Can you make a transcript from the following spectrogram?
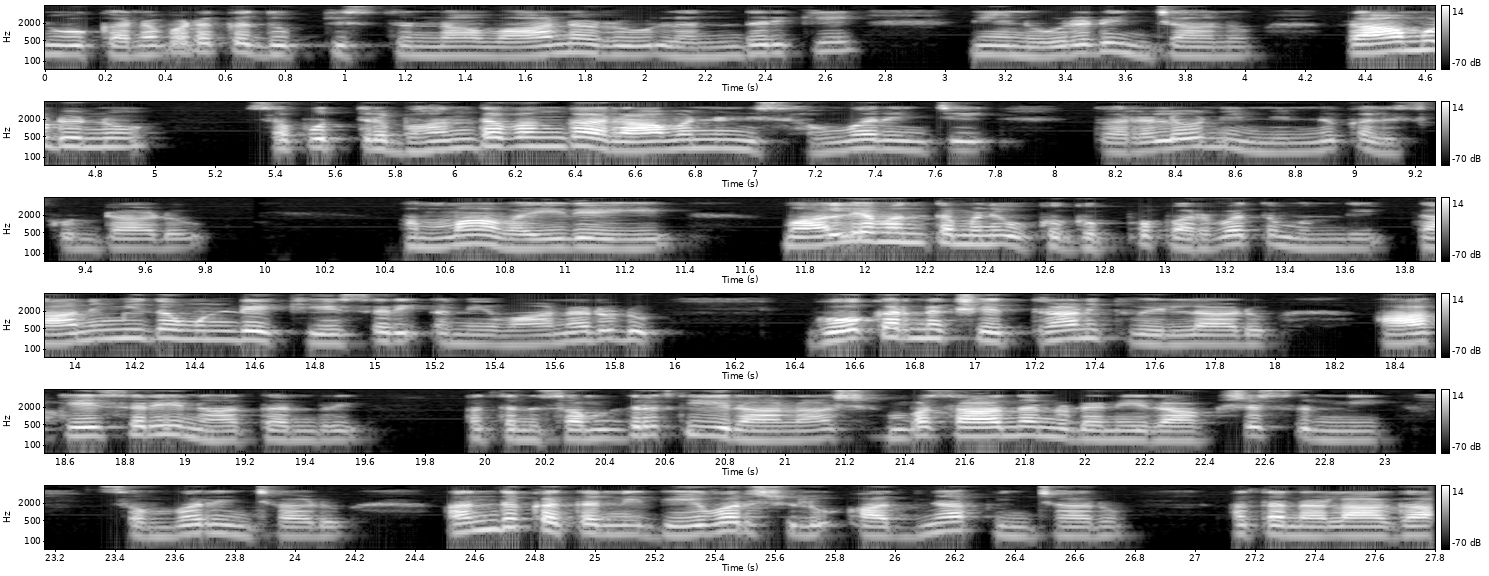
నువ్వు కనబడక దుఃఖిస్తున్న వానరులందరికీ నేను ఊరడించాను. రాముడును సపుత్ర బాంధవంగా రావణుని సంవరించి త్వరలో నిన్ను కలుసుకుంటాడు. అమ్మా వైదేయి మాల్యవంతమని ఒక గొప్ప పర్వతం ఉంది దాని మీద ఉండే కేసరి అనే వానరుడు గోకర్ణ క్షేత్రానికి వెళ్ళాడు. ఆ కేసరే నా తండ్రి. అతను సముద్ర తీరాన శంభసాధనుడని రాక్షసుని సంవరించాడు అందుకు అతన్ని దేవర్షులు ఆజ్ఞాపించారు. అతను అలాగా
